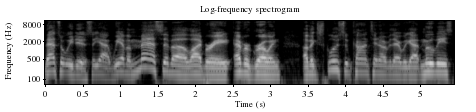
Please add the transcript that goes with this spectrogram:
That's what we do. So yeah, we have a massive uh, library, ever growing, of exclusive content over there. We got movies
